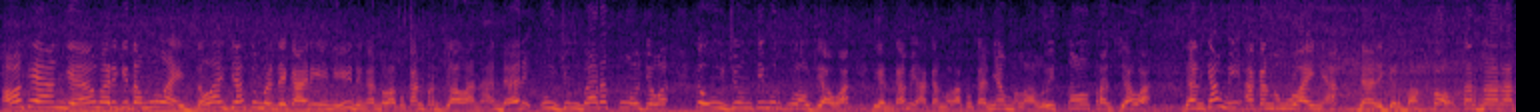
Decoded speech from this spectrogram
Oke Angga, mari kita mulai jelajah kemerdekaan ini dengan melakukan perjalanan dari ujung barat Pulau Jawa ke ujung timur Pulau Jawa dan kami akan melakukannya melalui tol Trans Jawa. Dan kami akan memulainya dari gerbang tol terbarat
